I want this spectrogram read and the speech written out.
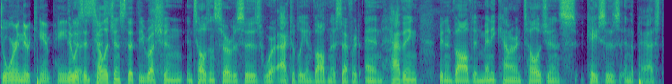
during their campaign? There was assist- intelligence that the Russian intelligence services were actively involved in this effort. And having been involved in many counterintelligence cases in the past,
